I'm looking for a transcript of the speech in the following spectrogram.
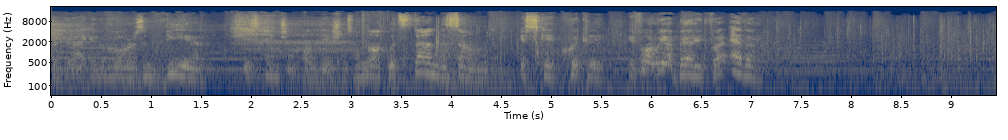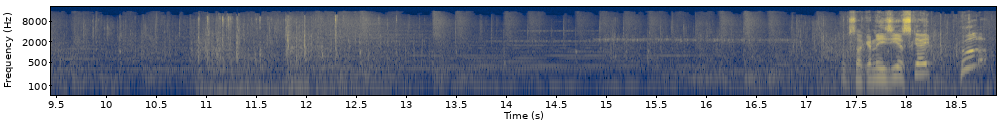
The dragon roars in fear. His ancient foundations will not withstand the sound. Escape quickly, before we are buried forever. Looks like an easy escape. Huh.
